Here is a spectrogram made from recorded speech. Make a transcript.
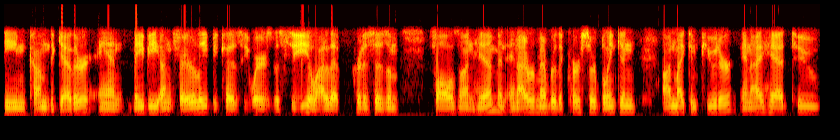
team come together. And maybe unfairly because he wears the C, a lot of that criticism falls on him. And, and I remember the cursor blinking on my computer, and I had to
